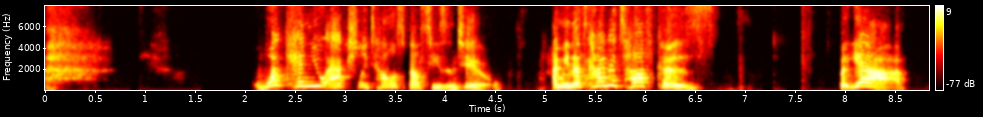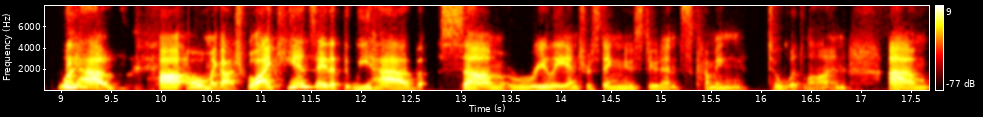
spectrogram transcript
what can you actually tell us about season two? I mean, that's kind of tough because, but yeah, what? We have uh, oh my gosh. Well, I can say that we have some really interesting new students coming to Woodlawn. Hmm. Um,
